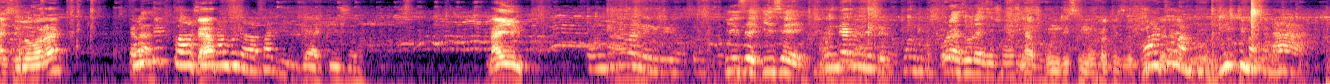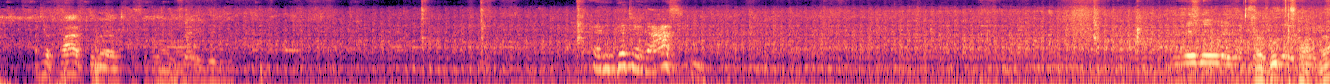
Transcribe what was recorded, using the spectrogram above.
আইছিল বরে নাইম কিসে কিসে ওড়াইছে ওড়াইছে না ফোন দিছি মোর কাছে আচ্ছা থাক তোরা এই বে ওড়াইছে ঠাকুর ছাড় না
